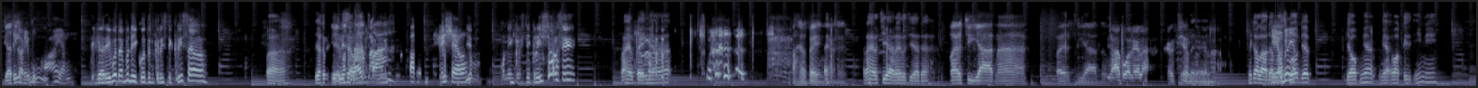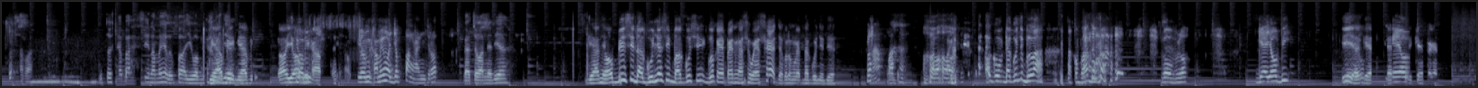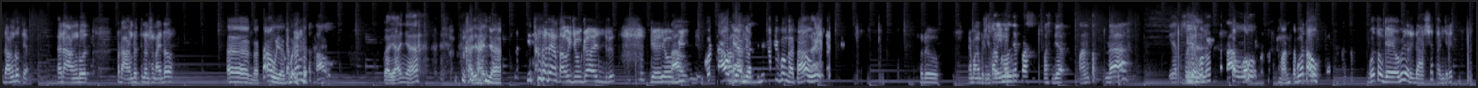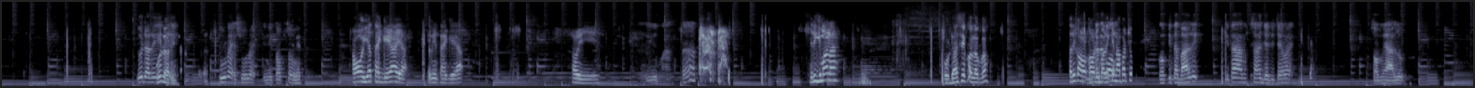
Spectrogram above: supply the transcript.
3000 ribu. lumayan. Tiga ribu tapi diikutin Kristi Krisel. Wah. Ya Ya, Kristi Krisel emang aja. kenapa? Rachel. Iya. Mending Kristi Krisel sih. Rahel P-nya. Rahel P-nya. Rahel Cia, Rahel Cia ada. Rahel Cia, nah. Rahel Cia tuh. Ya boleh lah. Elcia Boleh. boleh lah. Ini kalau ada Ya, Mas udah, Bo dia jawabnya Miyawaki ini. Apa? Itu siapa sih namanya lupa Yuami Miyabi, dia. Miyabi. Oh iya, Yomi. Yomi. Yomi kami mah Jepang anjrot. Gacoannya dia. Dia Yobi sih dagunya sih bagus sih. Gue kayak pengen ngasih WC aja kalau ngeliat dagunya dia. Kenapa? Oh, Dagu dagunya belah. Cakep banget. Goblok. Gia Yobi, iya, Gia Yobi kayak pengen dangdut ya? Eh dangdut. Pedangdut Indonesian Idol. eh nggak tahu ya Ya gue nggak tahu. Kayaknya. kayaknya. Itu gak ada yang tahu juga anjir. Gia Yobi. Gue tahu. Gian Yobi ini tapi gue nggak tahu. Aduh. Emang episode Kita kali ini pas pas dia mantep dah. Iya, episode dulu nggak tahu. Mantap. gue tahu. Gue tau Gia Yobi dari dahsyat anjir. Gue dari ini. dari- Sule, Sule, ini top show. Ini- Oh iya TGA ya. Ini TGA. Oh iya. Ih, mantep. Jadi gimana? Udah sih kalau gue. Tadi kalau kalau dibalikin kok? apa cuy? Kalau kita balik, kita misalnya jadi cewek. Suami halu.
